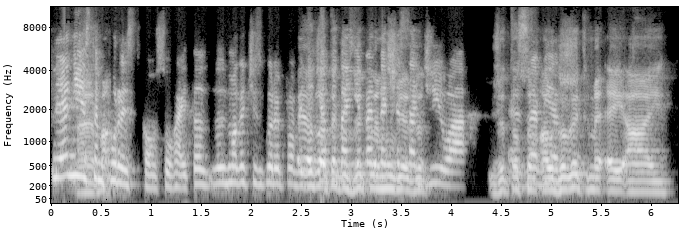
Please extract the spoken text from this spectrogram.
Ja nie e, jestem Ma... purystką, słuchaj, to mogę Ci z góry powiedzieć. Ja, ja tutaj nie będę mówię, się sadziła. Że, że to są że, algorytmy. AI, E,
